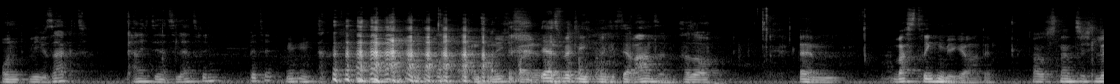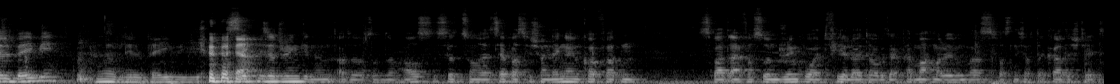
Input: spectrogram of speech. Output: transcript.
Und wie gesagt, kann ich den jetzt leer trinken, bitte? Mhm. Kannst du nicht, weil. Der ist wirklich, wirklich der Wahnsinn. Also ähm, was trinken wir gerade? Also es nennt sich Lil Baby. Oh, little Baby. Signature Drink in also aus unserem Haus. Das ist jetzt so ein Rezept, was wir schon länger im Kopf hatten. Es war halt einfach so ein Drink, wo halt viele Leute auch gesagt haben, mach mal irgendwas, was nicht auf der Karte steht.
